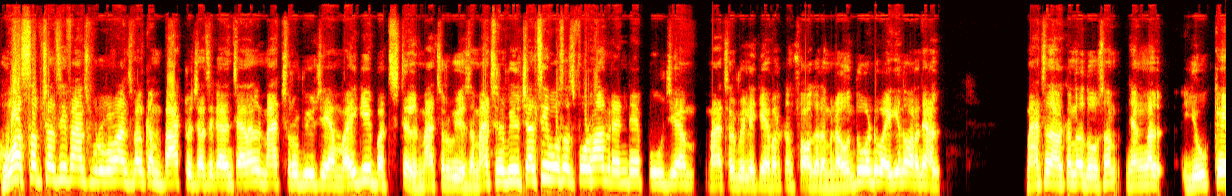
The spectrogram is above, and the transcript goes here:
WhatsApp Chelsea fans football fans welcome back to Charchakkaran channel match review ചെയ്യാൻ വൈകി but still match review match review Chelsea versus Fulham രണ്ട് പൂജ്യം മാച്ച് റിവ്യൂലേക്ക് ഏവർക്കും സ്വാഗതം. എന്തുകൊണ്ട് വൈകി എന്ന് പറഞ്ഞാൽ മാച്ച് നടക്കുന്ന ദിവസം ഞങ്ങൾ യു കെ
